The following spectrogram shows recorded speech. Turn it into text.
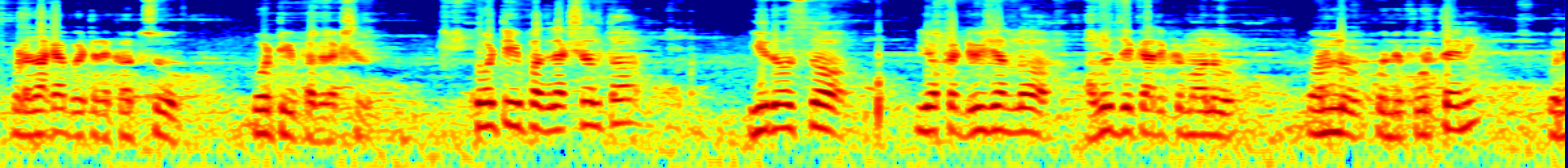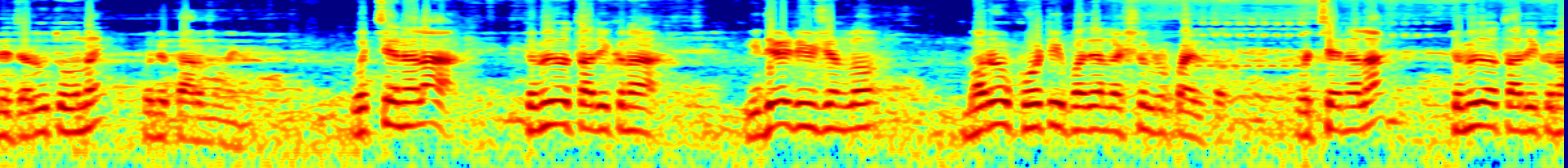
ఇప్పటిదాకా పెట్టిన ఖర్చు కోటి పది లక్షలు. కోటి పది లక్షలతో ఈ రోజుతో ఈ యొక్క డివిజన్లో అభివృద్ధి కార్యక్రమాలు పనులు కొన్ని పూర్తయినాయి కొన్ని జరుగుతూ ఉన్నాయి కొన్ని ప్రారంభమైనవి వచ్చే నెల తొమ్మిదవ తారీఖున ఇదే డివిజన్లో మరో కోటి పదిహేను లక్షల రూపాయలతో. వచ్చే నెల తొమ్మిదవ తారీఖున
